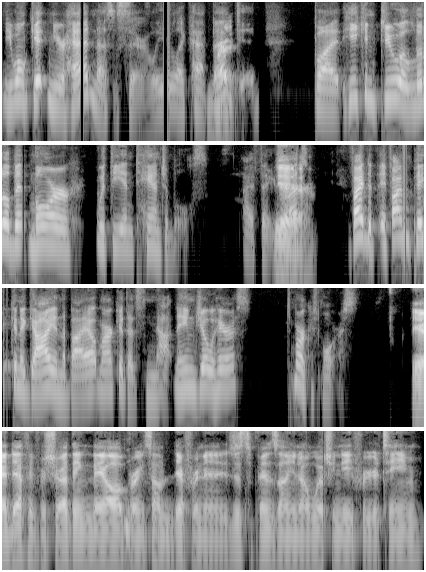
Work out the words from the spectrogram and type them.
he won't get in your head necessarily like Pat Bev Right. did, but he can do a little bit more with the intangibles. I think. Yeah, that's- if I if I'm picking a guy in the buyout market that's not named Joe Harris, it's Marcus Morris. yeah, definitely for sure. I think they all bring something different, and it just depends on you know what you need for your team.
